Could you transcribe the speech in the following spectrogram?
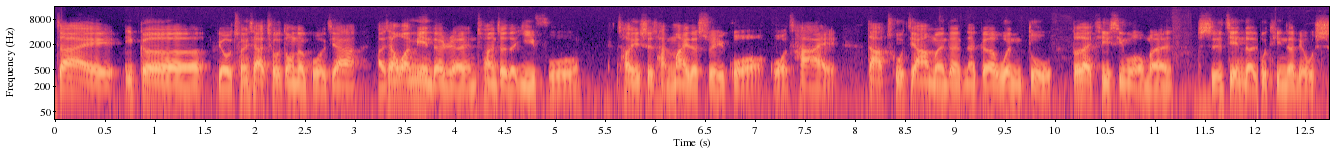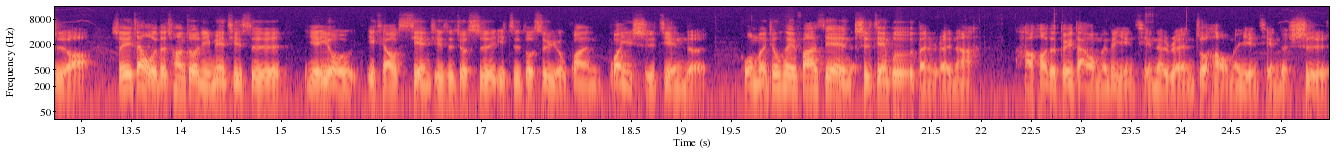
在一个有春夏秋冬的国家，好像外面的人穿着的衣服，超级市场卖的水果果菜，大出家门的那个温度，都在提醒我们时间的不停的流逝哦。所以在我的创作里面，其实也有一条线，其实就是一直都是有关关于时间的。我们就会发现，时间不等人啊，好好的对待我们的眼前的人，做好我们眼前的事，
